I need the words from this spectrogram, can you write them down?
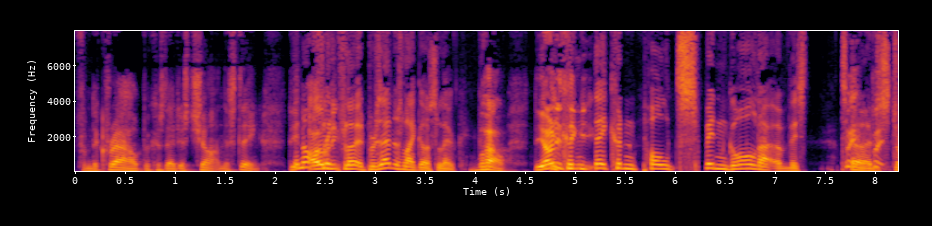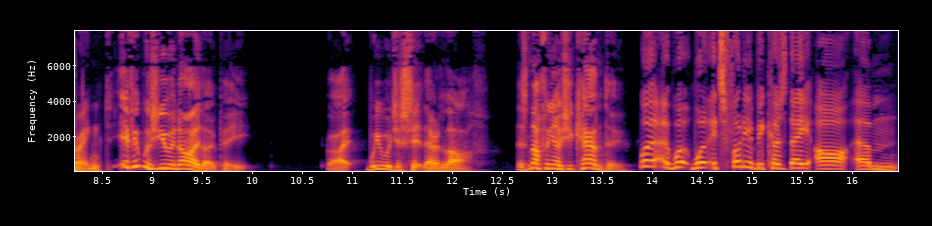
from the crowd because they're just chanting this thing. The They're not only, flick-flirted presenters like us, Luke. well, the only They thing you- they couldn't pull spin gold out of this But- but string. If it was you and I, though, Pete, right, we would just sit there and laugh. There's nothing else you can do. Well, uh, well, well, it's funny because they are um,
